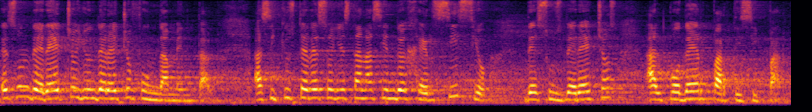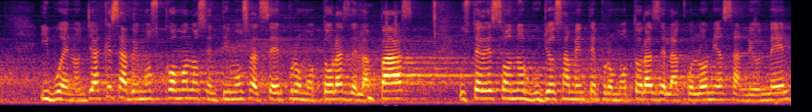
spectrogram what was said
es un derecho y un derecho fundamental. Así que ustedes hoy están haciendo ejercicio de sus derechos al poder participar. Y bueno, ya que sabemos cómo nos sentimos al ser promotoras de la paz, ustedes son orgullosamente promotoras de la colonia San Leonel.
